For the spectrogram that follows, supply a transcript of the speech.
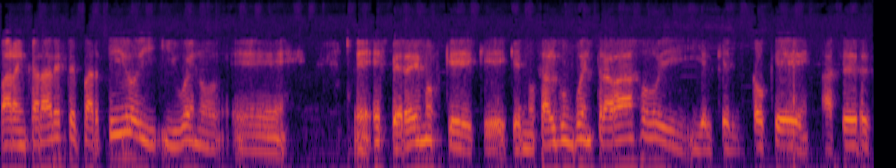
para encarar este partido y, bueno, eh, eh, esperemos que, que, nos salga un buen trabajo y, el que toque hacer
